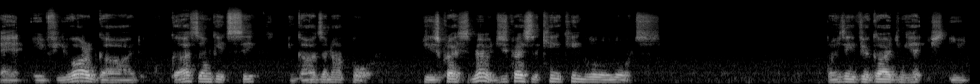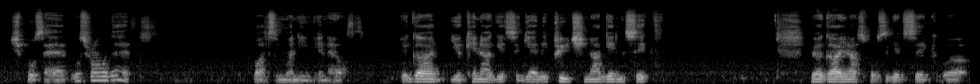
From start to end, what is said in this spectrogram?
And if you are God, gods don't get sick and gods are not poor. Jesus Christ, is remember, Jesus Christ is the King of Kings, Lord of Lords. Don't you think if you're God, you you're supposed to have? What's wrong with that? Lots of money and health. You're God, you cannot get sick. Yeah, they preach not getting sick. You're a God, you're not supposed to get sick. Well,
